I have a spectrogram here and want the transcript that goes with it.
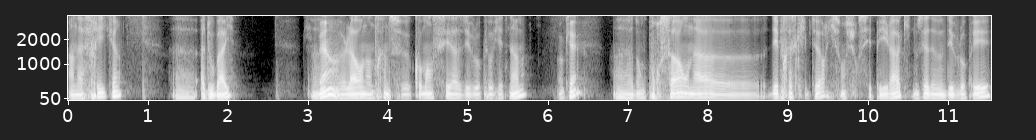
en Afrique, à Dubaï. Super. Euh, là, on est en train de se commencer à se développer au Vietnam. Ok. Euh, donc pour ça, on a euh, des prescripteurs qui sont sur ces pays-là, qui nous aident à nous développer,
